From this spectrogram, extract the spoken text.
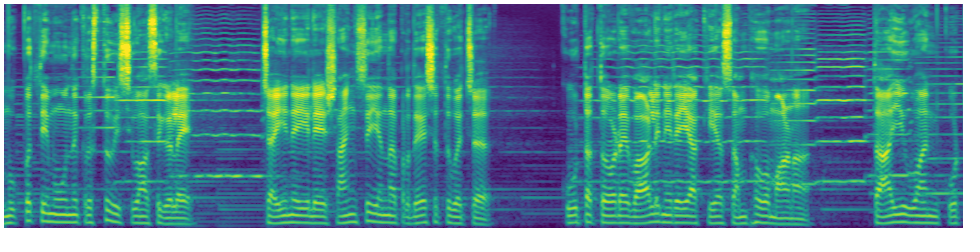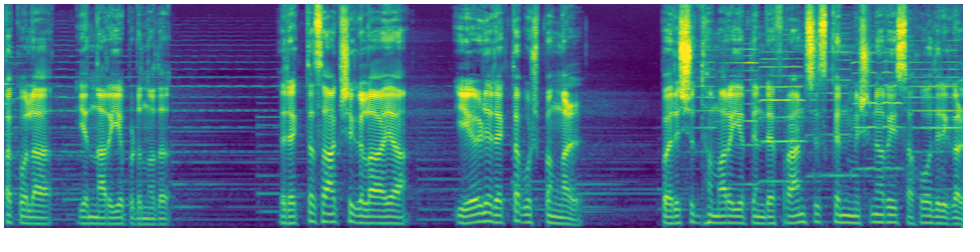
മുപ്പത്തിമൂന്ന് ക്രിസ്തുവിശ്വാസികളെ ചൈനയിലെ ഷാങ്സി എന്ന പ്രദേശത്ത് വച്ച് കൂട്ടത്തോടെ വാളിനിരയാക്കിയ സംഭവമാണ് തായുവാൻ കൂട്ടക്കൊല എന്നറിയപ്പെടുന്നത്. രക്തസാക്ഷികളായ ഏഴ് രക്തപുഷ്പങ്ങൾ പരിശുദ്ധമറിയത്തിന്റെ ഫ്രാൻസിസ്കൻ മിഷണറി സഹോദരികൾ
